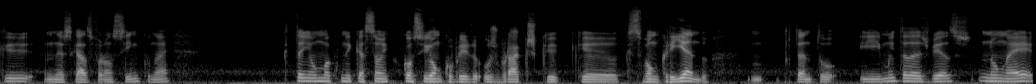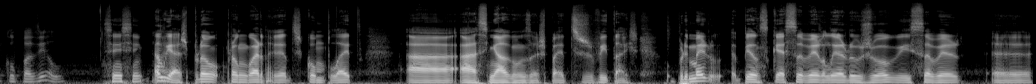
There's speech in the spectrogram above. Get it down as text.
que neste caso foram cinco, não é? Que tenham uma comunicação e que consigam cobrir os buracos que, que, que se vão criando. Portanto, e muitas das vezes não é culpa dele. Sim, sim. Não é? Aliás, para um, para um guarda-redes completo, há, há assim alguns aspectos vitais. O primeiro, penso que é saber ler o jogo e saber eh,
